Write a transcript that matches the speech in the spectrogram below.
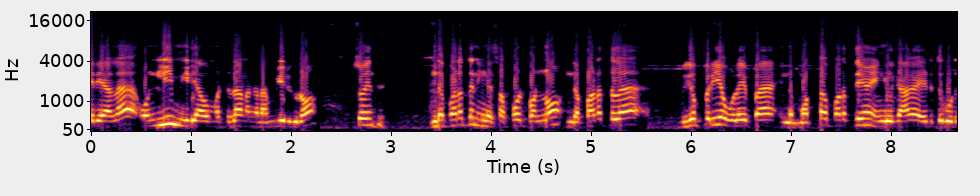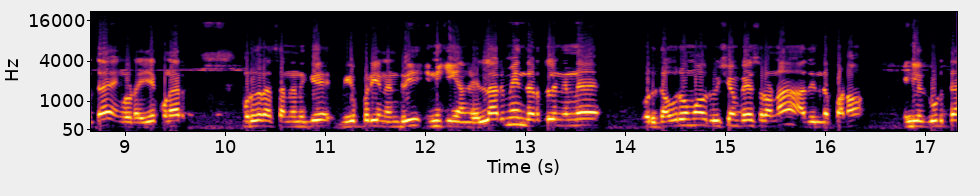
ஏரியால ஒன்லி மீடியாவை மட்டும் தான் நாங்க நம்பி இருக்கிறோம். ஸோ இந்த இந்த படத்தை நீங்க சப்போர்ட் பண்ணோம் இந்த படத்துல மிகப்பெரிய உழைப்பை இந்த மொத்த படத்தையும் எங்களுக்காக எடுத்து கொடுத்த எங்களோட இயக்குனர் முருகராஜ் அண்ணனுக்கு மிகப்பெரிய நன்றி. இன்னைக்கு நாங்க எல்லாருமே இந்த இடத்துல நின்று ஒரு கௌரவமா ஒரு விஷயம் பேசுறோம்னா அது இந்த படம் எங்களுக்கு கொடுத்த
